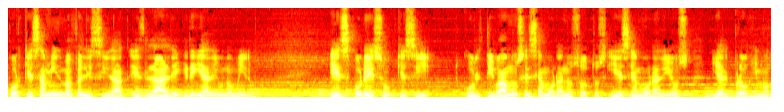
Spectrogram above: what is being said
porque esa misma felicidad es la alegría de uno mismo. Es por eso que si cultivamos ese amor a nosotros y ese amor a Dios y al prójimo,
